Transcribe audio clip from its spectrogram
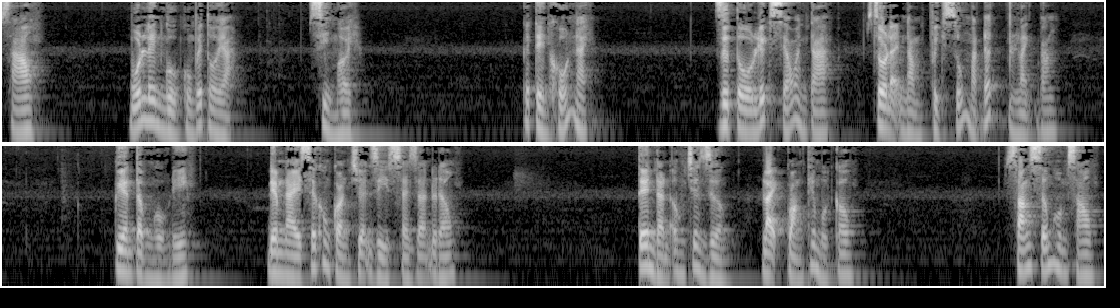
Sao? Muốn lên ngủ cùng với tôi à? Xin mời. Cái tên khốn này. Dư tô liếc xéo anh ta, rồi lại nằm phịch xuống mặt đất lạnh băng. Cứ yên tâm ngủ đi. Đêm này sẽ không còn chuyện gì xảy ra nữa đâu. Tên đàn ông trên giường lại quẳng thêm một câu. Sáng sớm hôm sau,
